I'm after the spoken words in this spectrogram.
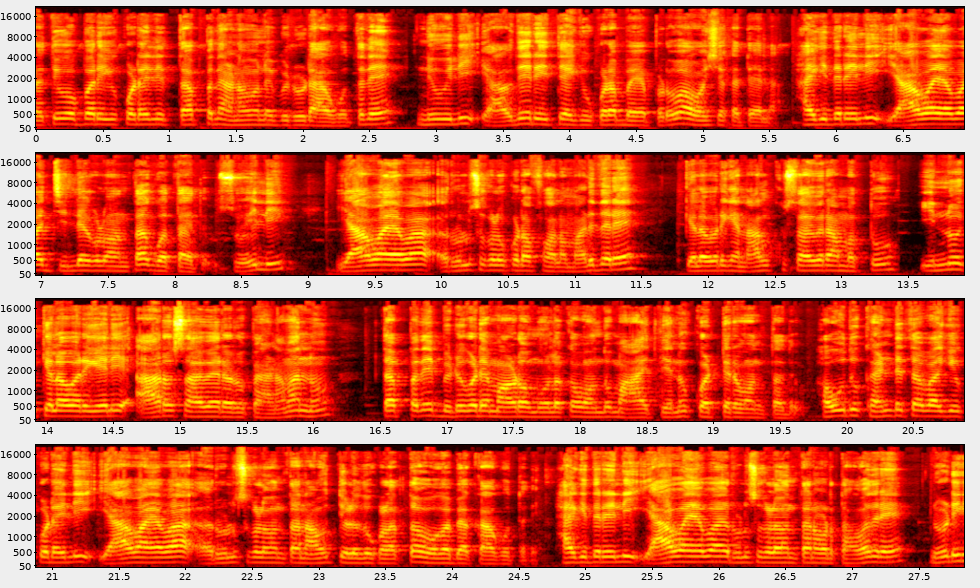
ಪ್ರತಿಯೊಬ್ಬರಿಗೂ ಕೂಡ ಇಲ್ಲಿ ತಪ್ಪದೆ ಹಣವನ್ನು ಬಿಡುಗಡೆ ಆಗುತ್ತದೆ. ನೀವು ಇಲ್ಲಿ ಯಾವುದೇ ರೀತಿಯಾಗಿ ಕೂಡ ಭಯಪಡುವ ಅವಶ್ಯಕತೆ ಇಲ್ಲ. ಹಾಗಿದ್ರೆ ಇಲ್ಲಿ ಯಾವ ಯಾವ ಜಿಲ್ಲೆಗಳು ಅಂತ ಗೊತ್ತಾಯಿತು. ಸೊ ಇಲ್ಲಿ ಯಾವ ಯಾವ ರೂಲ್ಸ್ಗಳು ಕೂಡ ಫಾಲೋ ಮಾಡಿದರೆ, ಕೆಲವರಿಗೆ ನಾಲ್ಕು ಸಾವಿರ ಮತ್ತು ಇನ್ನೂ ಕೆಲವರಿಗೆ ಇಲ್ಲಿ ಆರು ಸಾವಿರ ರೂಪಾಯಿ ಹಣವನ್ನು ತಪ್ಪದೆ ಬಿಡುಗಡೆ ಮಾಡೋ ಮೂಲಕ ಒಂದು ಮಾಹಿತಿಯನ್ನು ಕೊಟ್ಟಿರುವಂತದ್ದು. ಹೌದು ಖಂಡಿತವಾಗಿಯೂ ಕೂಡ ಇಲ್ಲಿ ಯಾವ ಯಾವ ರೂಲ್ಸ್ಗಳು ಅಂತ ನಾವು ತಿಳಿದುಕೊಳ್ಳುತ್ತಾ ಹೋಗಬೇಕಾಗುತ್ತದೆ. ಹಾಗಿದ್ರೆ ಇಲ್ಲಿ ಯಾವ ಯಾವ ರೂಲ್ಸ್ಗಳು ಅಂತ ನೋಡ್ತಾ ಹೋದ್ರೆ, ನೋಡಿ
